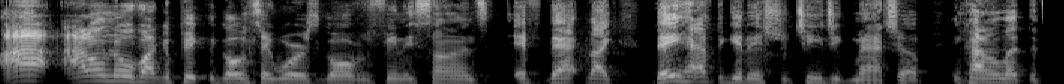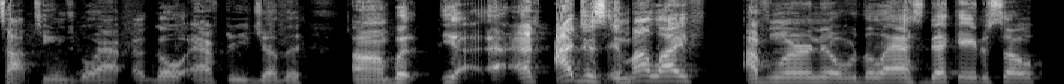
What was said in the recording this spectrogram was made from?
I I don't know if I could pick the Golden State Warriors to go over the Phoenix Suns. If that like they have to get a strategic matchup and kind of let the top teams go a- go after each other. Um, but yeah, I, I just in my life I've learned over the last decade or so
